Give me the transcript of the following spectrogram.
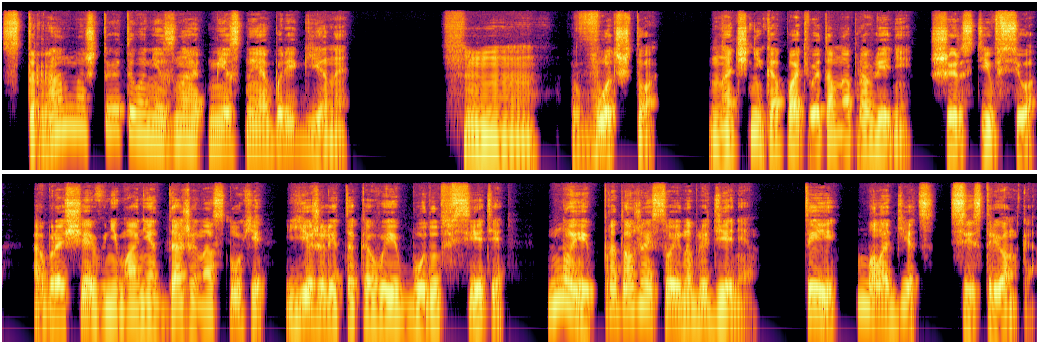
Странно, что этого не знают местные аборигены. Хм, вот что. Начни копать в этом направлении, шерсти все, обращай внимание даже на слухи, ежели таковые будут в сети. Ну и продолжай свои наблюдения. Ты молодец, сестренка.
